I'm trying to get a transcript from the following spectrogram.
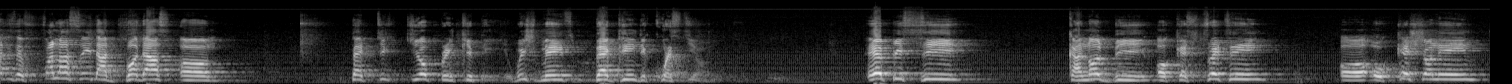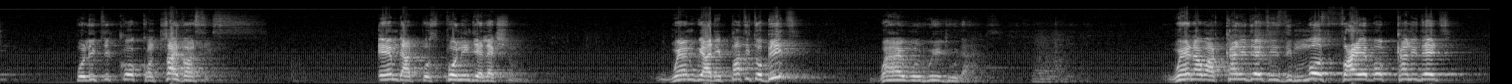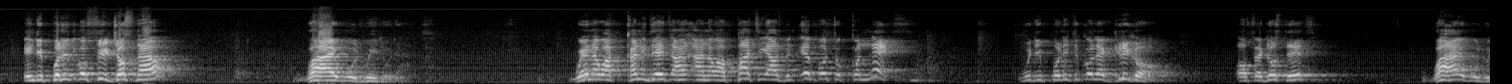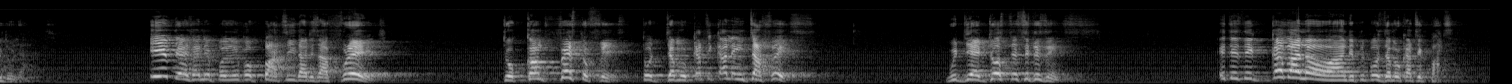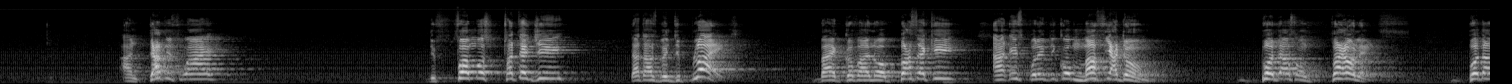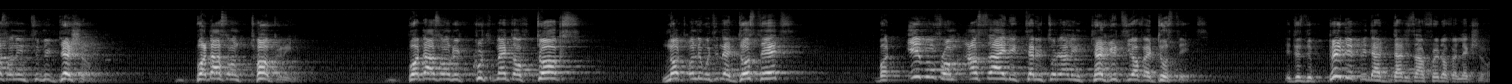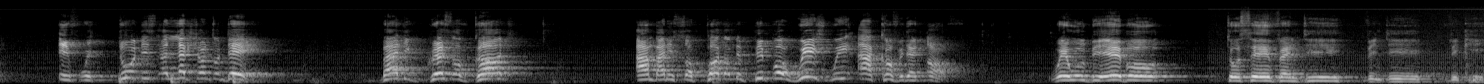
that is a fallacy that borders on petitio principii, which means begging the question. APC cannot be orchestrating or occasioning political contrivances aimed at postponing the election. When we are the party to beat, why would we do that? When our candidate is the most viable candidate in the political field just now, why would we do that? When our candidate and, and our party has been able to connect with the political egregore of Edo State, why would we do that? If there's any political party that is afraid to come face to face, to democratically interface with the Edo State citizens, it is the governor and the People's Democratic Party. And that is why the foremost strategy that has been deployed by Governor Obaseki and his political mafiadom borders on violence, borders on intimidation, borders on thuggery, borders on recruitment of thugs, not only within Edo State, but even from outside the territorial integrity of Edo State. It is the PDP that, that is afraid of election. If we do this election today, by the grace of God and by the support of the people which we are confident of, we will be able to say Veni, Vidi, Vici.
